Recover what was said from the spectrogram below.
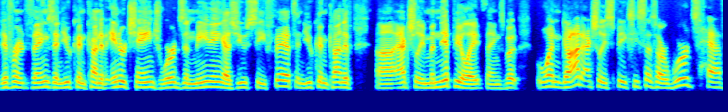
different things, and you can kind of interchange words and meaning as you see fit, and you can kind of uh, actually manipulate things. But when God actually speaks, He says our words have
